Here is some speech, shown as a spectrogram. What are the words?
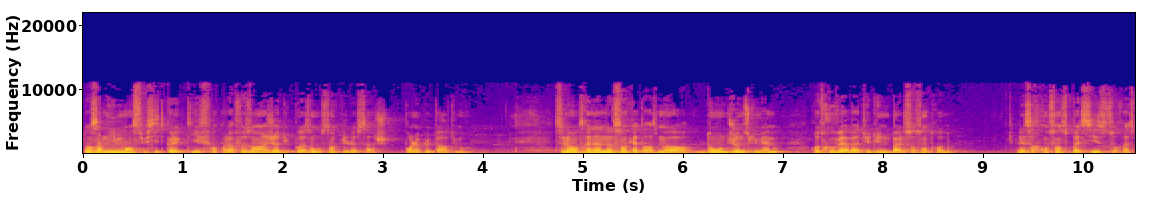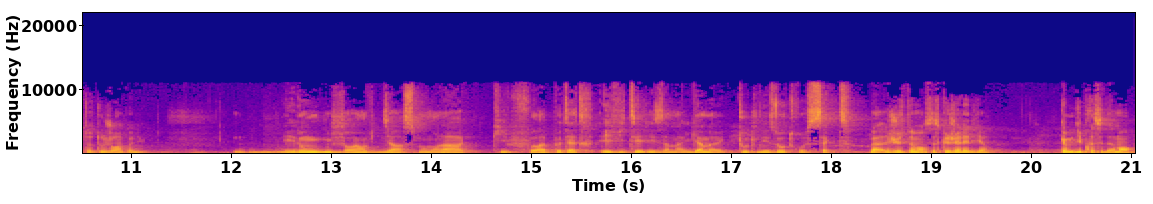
dans un immense suicide collectif en leur faisant agir du poison sans qu'ils le sachent, pour la plupart du moins. Cela entraîna 914 morts, dont Jones lui-même, retrouvé abattu d'une balle sur son trône. Les circonstances précises restent toujours inconnues. Et donc j'aurais envie de dire à ce moment-là qu'il faudrait peut-être éviter les amalgames avec toutes les autres sectes. Bah justement, c'est ce que j'allais dire. Comme dit précédemment,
